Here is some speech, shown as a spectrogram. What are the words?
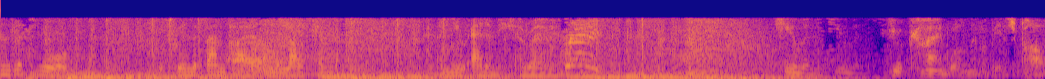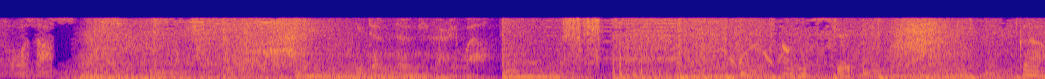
endless war between the vampires and the Lycans, a new enemy arose. Humans. Your kind will never be as powerful as us. You don't know me very well. Something's escaped. Girl.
